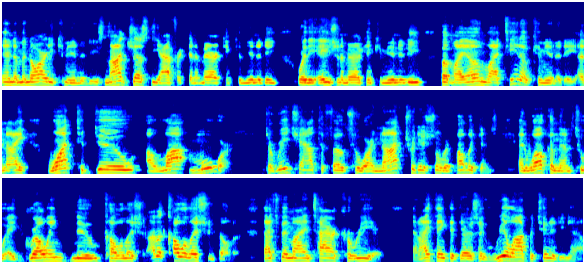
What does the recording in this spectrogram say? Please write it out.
into minority communities, not just the African American community or the Asian American community, but my own Latino community. And I want to do a lot more to reach out to folks who are not traditional Republicans and welcome them to a growing new coalition. I'm a coalition builder. That's been my entire career. And I think that there's a real opportunity now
